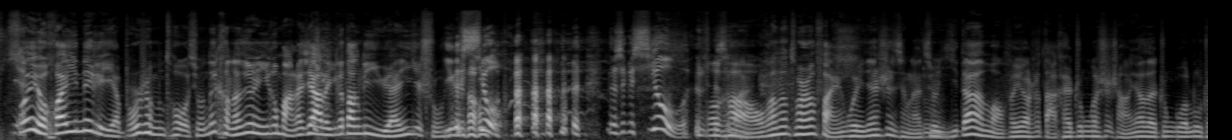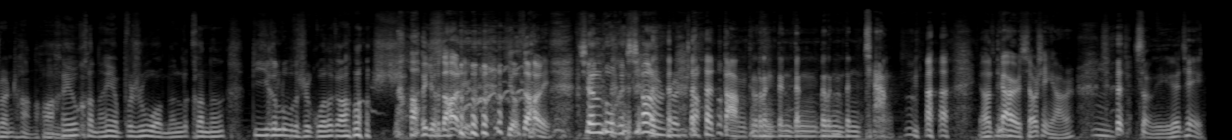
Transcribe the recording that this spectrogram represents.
天！所以我怀疑那个也不是什么脱口秀，那可能就是一个马来西亚的一个当地语言艺术，一个你知道吗秀，那是个秀。我靠！我刚才突然反应过一件事情来，就一旦网飞要是打开中国市场，要在中国录专场的话，嗯很有可能也不是我们，可能第一个录的是郭德纲老师，啊，有道理，有道理。先录个相声专场。当噔噔噔噔噔噔锵，然后第二个小沈阳嗯整一个这，对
